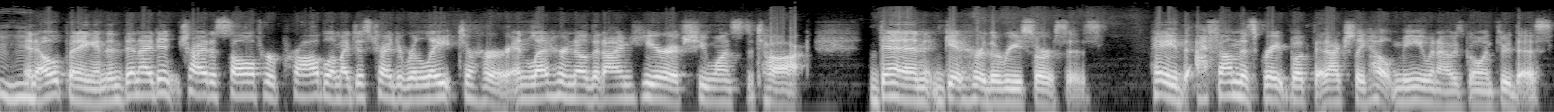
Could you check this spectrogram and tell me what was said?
mm-hmm. and opening. And then, then I didn't try to solve her problem. I just tried to relate to her and let her know that I'm here if she wants to talk. Then get her the resources. Hey, I found this great book that actually helped me when I was going through this.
